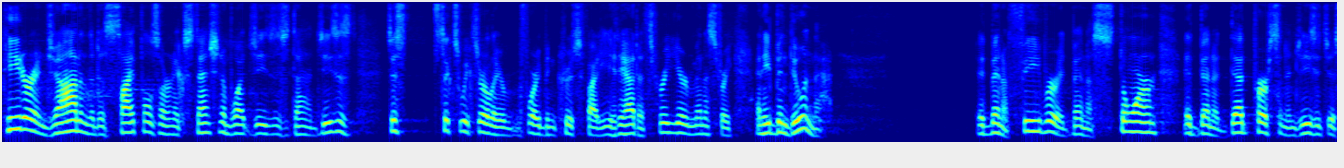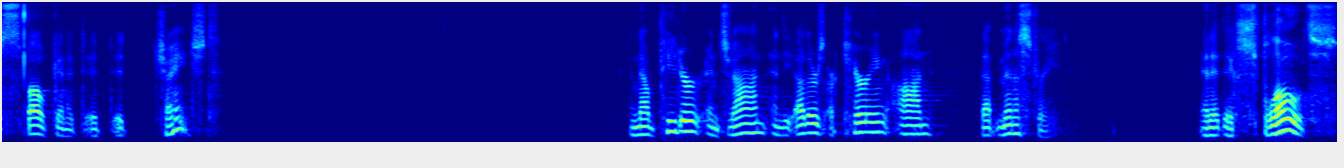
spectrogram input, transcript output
Peter and John and the disciples are an extension of what Jesus done. Jesus just six weeks earlier, before he'd been crucified, he had had a three year ministry, and he'd been doing that. It'd been a fever, it'd been a storm, it'd been a dead person, and Jesus just spoke, and it, it, it changed. And now Peter and John and the others are carrying on that ministry. And it explodes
